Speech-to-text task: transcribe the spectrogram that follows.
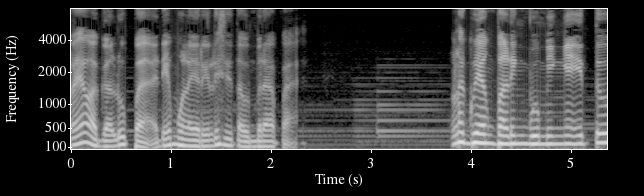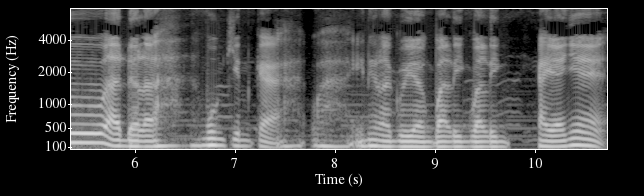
Saya agak lupa. Dia mulai rilis di tahun berapa. Lagu yang paling boomingnya itu adalah Mungkinkah. Wah ini lagu yang paling-paling kayaknya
